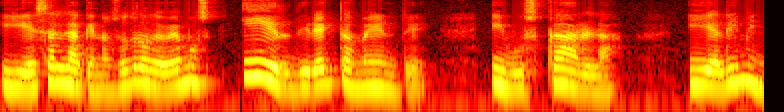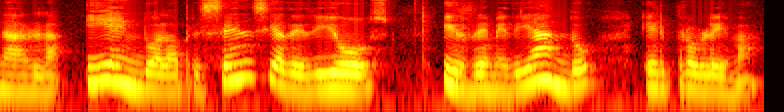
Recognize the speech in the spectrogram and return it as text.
Y esa es la que nosotros debemos ir directamente y buscarla y eliminarla, yendo a la presencia de Dios y remediando el problema.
